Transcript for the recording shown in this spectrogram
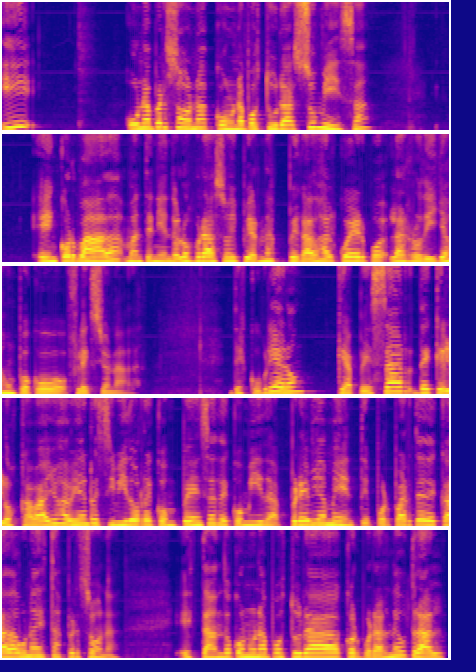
y una persona con una postura sumisa, encorvada, manteniendo los brazos y piernas pegados al cuerpo, las rodillas un poco flexionadas. Descubrieron que a pesar de que los caballos habían recibido recompensas de comida previamente por parte de cada una de estas personas, estando con una postura corporal neutral,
